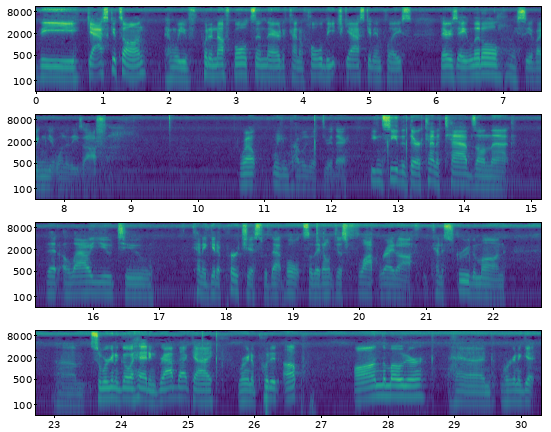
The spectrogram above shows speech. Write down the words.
the gaskets on, and we've put enough bolts in there to kind of hold each gasket in place. There's a little, let me see if I can get one of these off. Well, we can probably look through there. You can see that there are kind of tabs on that that allow you to kind of get a purchase with that bolt so they don't just flop right off. You kind of screw them on. Um, so we're going to go ahead and grab that guy. We're going to put it up on the motor and we're going to get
